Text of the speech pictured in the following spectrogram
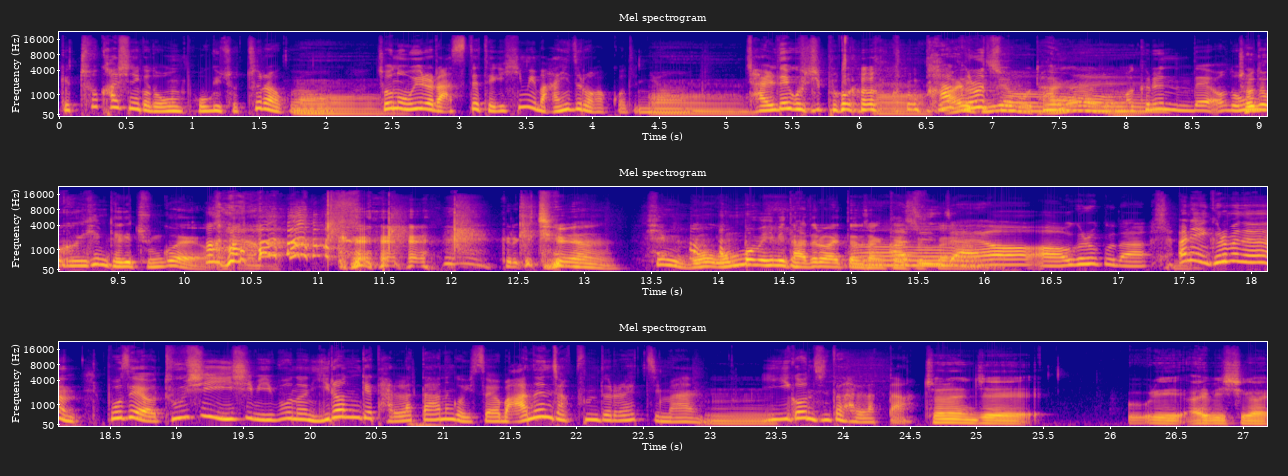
이렇게 툭 하시니까 너무 보기 좋더라고요. 어. 저는 오히려 라스 때 되게 힘이 많이 들어갔거든요. 어. 잘 되고 싶어갖고 어. 다 아니, 그렇죠. 뭐 당연하죠. 어, 막 그랬는데 어, 너무 저도 그게 힘 되게 준 거예요. 그렇게 치면 힘, 뭐, 온몸에 힘이 다 들어가 있던 아, 상태였을 거예요. 진짜요? 어, 그렇구나. 아니, 그러면은, 보세요. 2시 22분은 이런 게 달랐다 하는 거 있어요. 많은 작품들을 했지만, 음. 이건 진짜 달랐다. 저는 이제 우리 아이비 씨가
